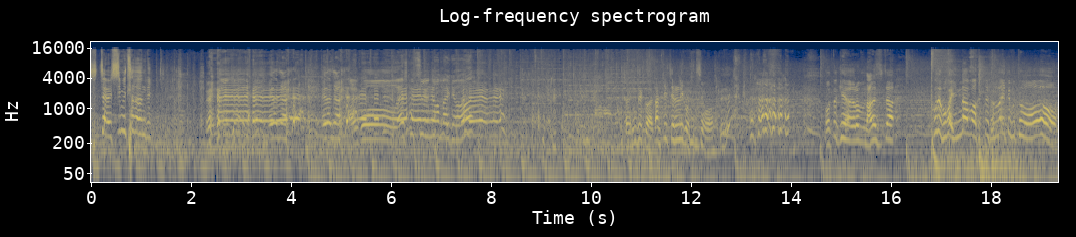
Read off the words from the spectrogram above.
진짜 열심히 찾았는데. 에너지 에너지. 아이고 에스쿱스 윤정한 발견. 저 힘들 거야. 땀 찔찔 흘리고 좋지 뭐. 어떡해요 여러분. 나는 진짜 손에 뭐가 있나 봐. 그때 전라이 때부터.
